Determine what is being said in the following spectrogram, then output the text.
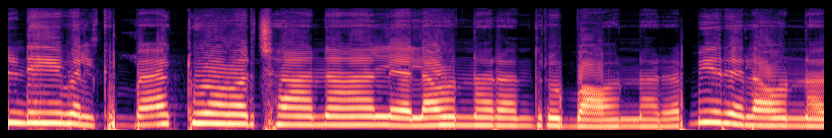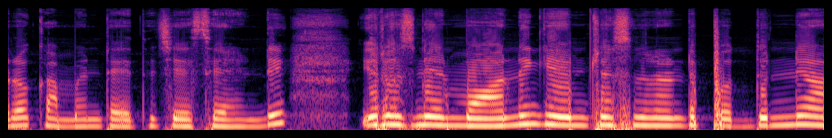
అండి welcome back to our channel. ఎలా ఉన్నారు అందరూ? బాగున్నారా? మీరు ఎలా ఉన్నారో కమెంట్ అయితే చేసేయండి. ఈరోజు నేను మార్నింగ్ ఏం చేస్తున్నానంటే పొద్దున్నే ఆ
